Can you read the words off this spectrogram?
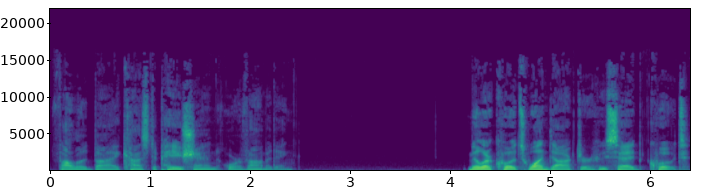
followed by constipation or vomiting. Miller quotes one doctor who said, quote,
